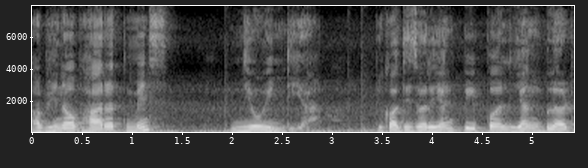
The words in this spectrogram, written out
Abhinav Bharat means New India because these were young people, young blood.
